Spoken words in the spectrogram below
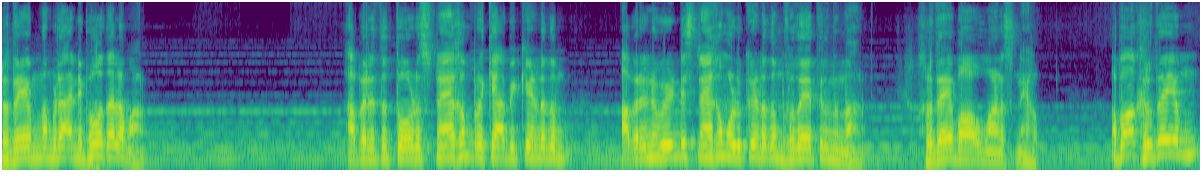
ഹൃദയം നമ്മുടെ അനുഭവതലമാണ്. അപരത്വത്തോട് സ്നേഹം പ്രഖ്യാപിക്കേണ്ടതും അവരിനു വേണ്ടി സ്നേഹം ഒഴുക്കേണ്ടതും ഹൃദയത്തിൽ നിന്നാണ്. ഹൃദയഭാവമാണ് സ്നേഹം. അപ്പോൾ ആ ഹൃദയം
